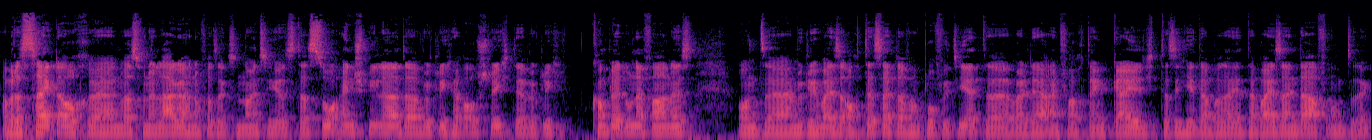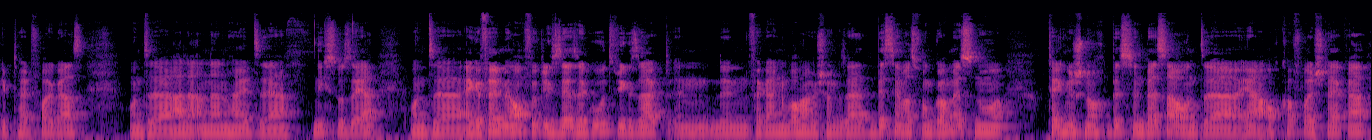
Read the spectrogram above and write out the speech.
Aber das zeigt auch, äh, in was für eine Lage Hannover 96 ist, dass so ein Spieler da wirklich heraussticht, der wirklich komplett unerfahren ist und äh, möglicherweise auch deshalb davon profitiert, äh, weil der einfach denkt, geil, dass ich hier dabei, dabei sein darf und äh, gibt halt Vollgas und äh, alle anderen halt äh, nicht so sehr. Und er gefällt mir auch wirklich sehr, sehr gut. Wie gesagt, in den vergangenen Wochen habe ich schon gesagt, ein bisschen was von Gomez, nur technisch noch ein bisschen besser und ja, auch Kopfballstärker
